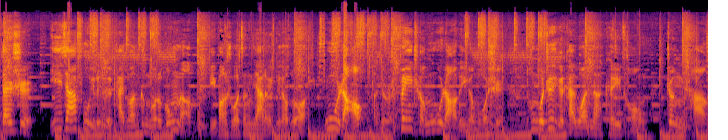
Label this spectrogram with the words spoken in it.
但是，一加赋予了这个开关更多的功能，比方说增加了一个叫做勿扰，啊，就是非诚勿扰的一个模式。通过这个开关呢，可以从正常、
